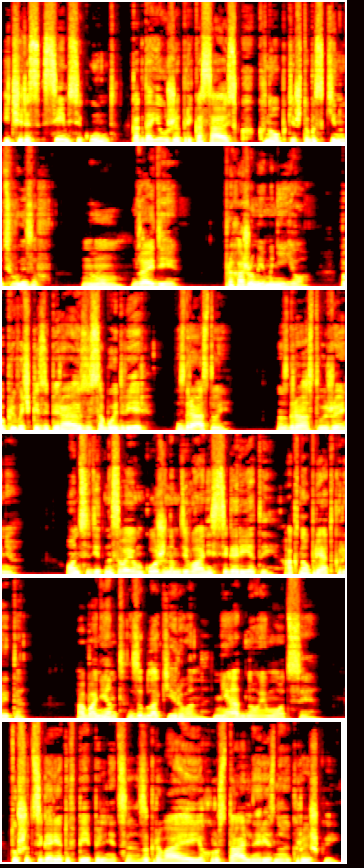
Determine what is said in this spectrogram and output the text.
И через семь секунд, когда я уже прикасаюсь к кнопке, чтобы скинуть вызов... «Ну, зайди». Прохожу мимо нее. По привычке запираю за собой дверь. «Здравствуй». «Здравствуй, Женя». Он сидит на своем кожаном диване с сигаретой, окно приоткрыто. Абонент заблокирован, ни одной эмоции. Тушит сигарету в пепельнице, закрывая ее хрустальной резной крышкой.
